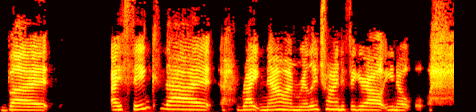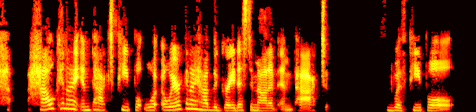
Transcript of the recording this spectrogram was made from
But I think that right now I'm really trying to figure out, you know, how can I impact people? Where can I have the greatest amount of impact with people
